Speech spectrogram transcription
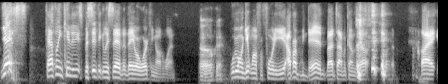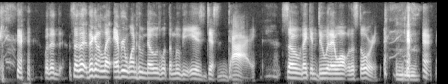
Yes, Kathleen Kennedy specifically said that they were working on one. Oh, okay. We're gonna get one for 40 years. I'll probably be dead by the time it comes out. like, but then, so they're, they're gonna let everyone who knows what the movie is just die, so they can do what they want with the story. Mhm.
